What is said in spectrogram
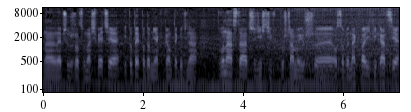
na najlepszych żroców na świecie i tutaj podobnie jak w piątek godzina 12.30 wpuszczamy już e, osoby na kwalifikacje.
